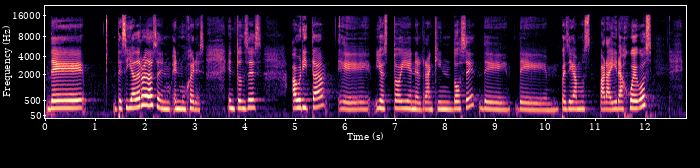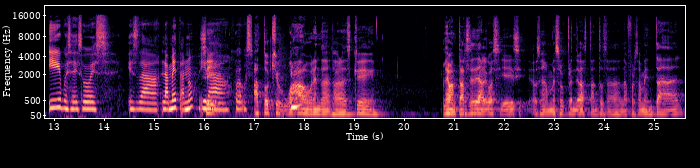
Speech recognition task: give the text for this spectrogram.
de, silla de ruedas en, mujeres. Entonces, ahorita eh, yo estoy en el ranking 12 de, de, pues digamos, para ir a Juegos y pues eso es, es la, meta, ¿no? Ir a Juegos. A, Tokio, wow, Brenda, la verdad es que levantarse de algo así, o sea, me sorprende bastante, o sea, la fuerza mental,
